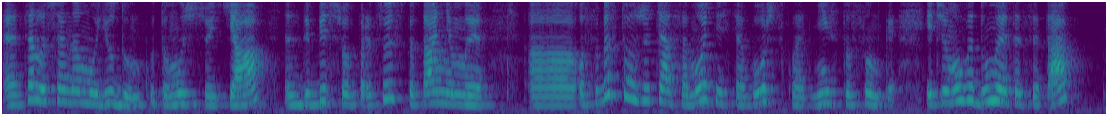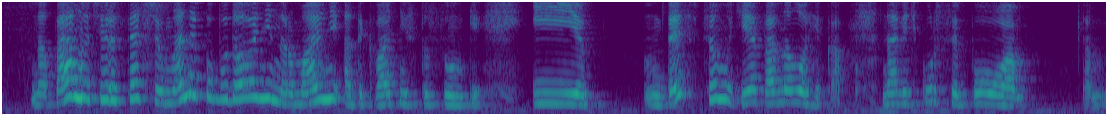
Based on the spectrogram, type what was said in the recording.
Е, Це лише на мою думку, тому що я здебільшого працюю з питаннями е, особистого життя, самотність або ж складні стосунки. І чому ви думаєте це так? Напевно, через те, що в мене побудовані нормальні, адекватні стосунки. І десь в цьому є певна логіка. Навіть курси по там,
